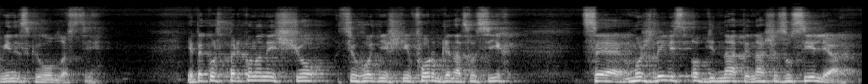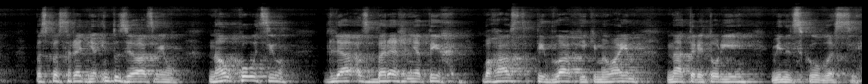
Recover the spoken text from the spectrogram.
Вінницької області. Я також переконаний, що сьогоднішній форум для нас усіх це можливість об'єднати наші зусилля безпосередньо ентузіазмів, науковців для збереження тих багатств, тих благ, які ми маємо на території Вінницької області.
